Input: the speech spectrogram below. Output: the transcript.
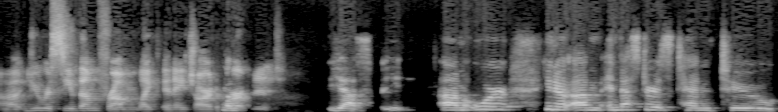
uh, you receive them from like an HR department? yes. Um, or, you know, um, investors tend to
